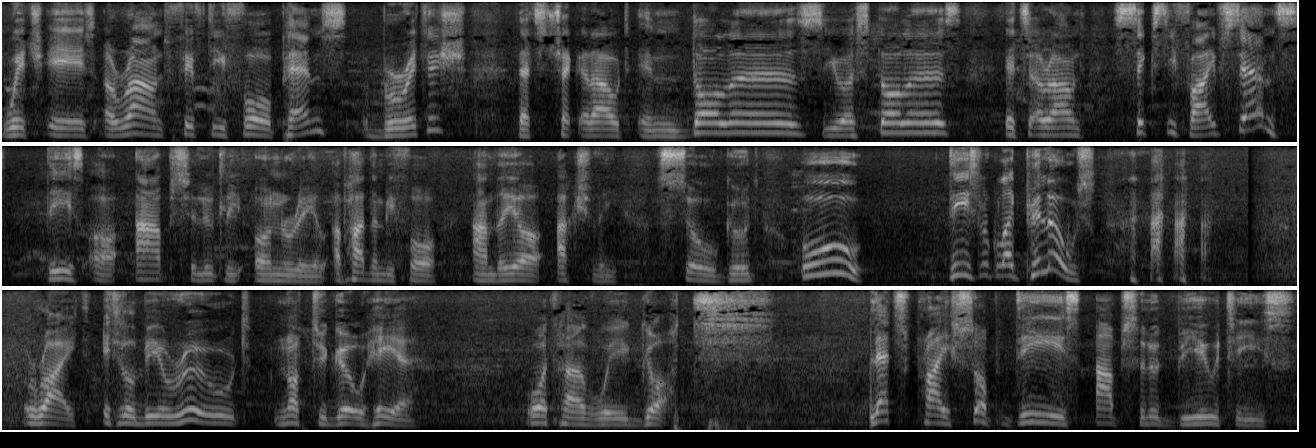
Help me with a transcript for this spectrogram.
which is around 54 pence British. Let's check it out in dollars, US dollars. It's around 65 cents. These are absolutely unreal. I've had them before and they are actually so good. Ooh, these look like pillows. right, it'll be rude not to go here. What have we got? Let's price up these absolute beauties.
